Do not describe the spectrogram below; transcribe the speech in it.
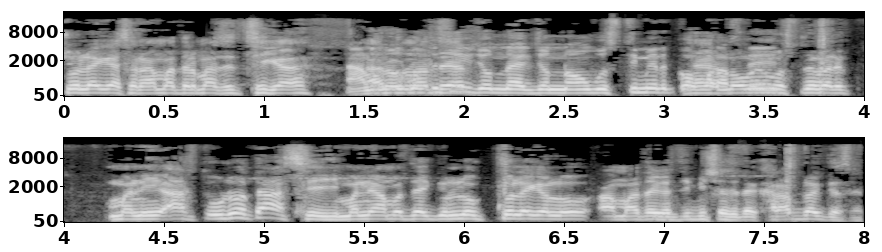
চলে গেছেন আমাদের মাঝে থেকে। একজন কবর হ্যাঁ, নবী মানে আর তো ওটা তো আছেই। মানে আমাদের একজন লোক চলে গেল আমাদের কাছে বিশ্বাস এটা খারাপ লাগতেছে।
